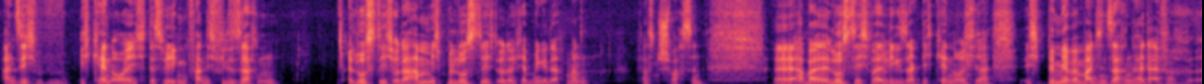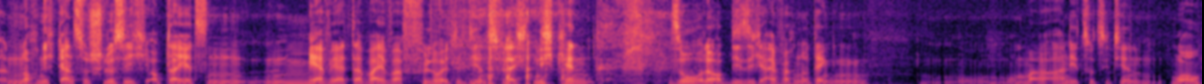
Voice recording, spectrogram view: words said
an sich, ich kenne euch, deswegen fand ich viele Sachen lustig oder haben mich belustigt oder ich habe mir gedacht, Mann, was ein Schwachsinn. Äh, aber lustig, weil wie gesagt, ich kenne euch ja. Ich bin mir bei manchen Sachen halt einfach noch nicht ganz so schlüssig, ob da jetzt ein, ein Mehrwert dabei war für Leute, die uns vielleicht nicht kennen. So, oder ob die sich einfach nur denken, um mal Andi zu zitieren, wow.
